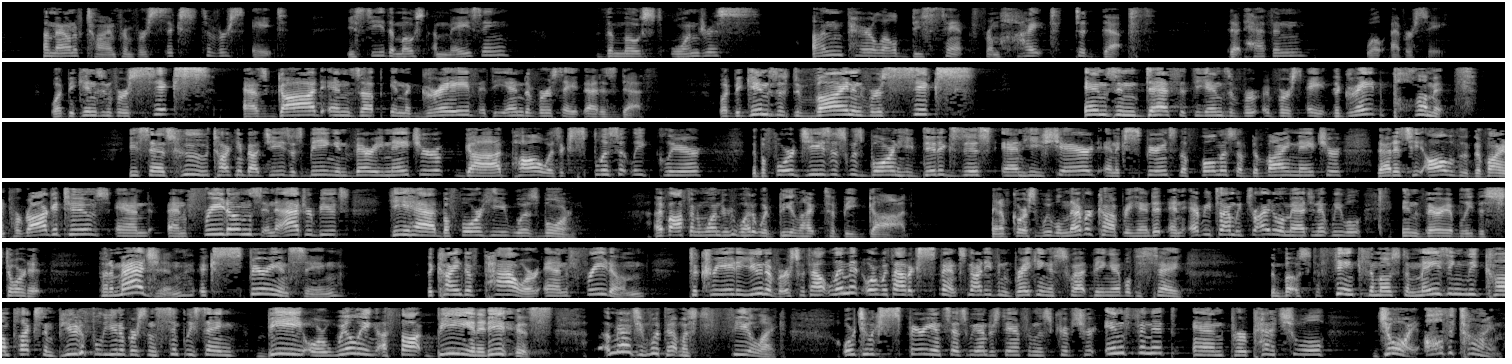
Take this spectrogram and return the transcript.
amount of time, from verse 6 to verse 8, you see the most amazing, the most wondrous, unparalleled descent from height to depth that heaven will ever see. What begins in verse 6, as God ends up in the grave at the end of verse 8, that is death. What begins as divine in verse 6 ends in death at the end of verse 8. The great plummet he says, Who, talking about Jesus being in very nature God, Paul was explicitly clear that before Jesus was born, he did exist and he shared and experienced the fullness of divine nature. That is, he, all of the divine prerogatives and, and freedoms and attributes he had before he was born. I've often wondered what it would be like to be God. And of course, we will never comprehend it, and every time we try to imagine it, we will invariably distort it but imagine experiencing the kind of power and freedom to create a universe without limit or without expense, not even breaking a sweat, being able to say, the most, to think the most amazingly complex and beautiful universe and simply saying be or willing a thought be and it is. Imagine what that must feel like. Or to experience, as we understand from the scripture, infinite and perpetual joy all the time.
